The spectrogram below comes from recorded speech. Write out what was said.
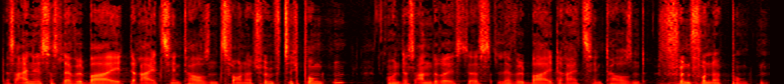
Das eine ist das Level bei 13.250 Punkten und das andere ist das Level bei 13.500 Punkten.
